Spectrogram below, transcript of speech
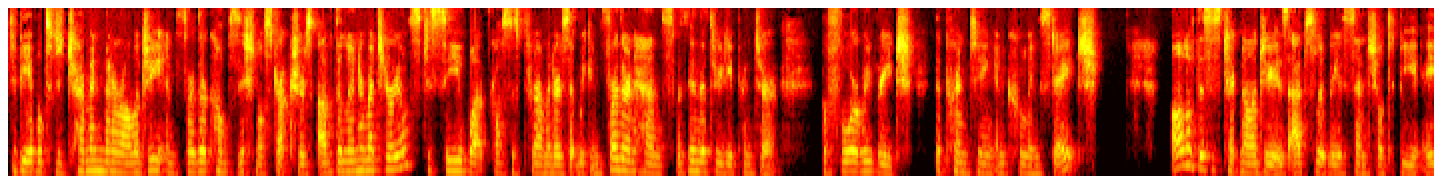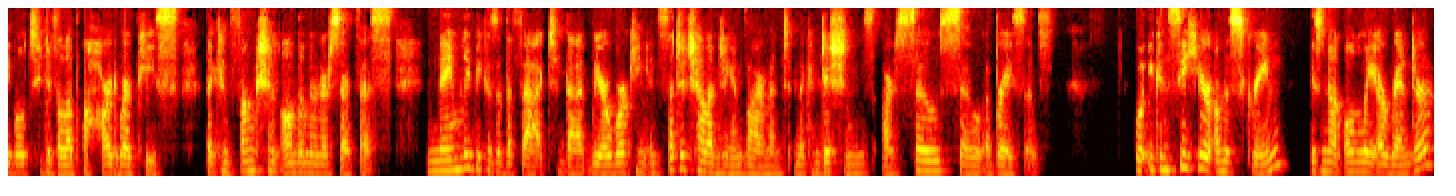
to be able to determine mineralogy and further compositional structures of the lunar materials to see what process parameters that we can further enhance within the 3D printer before we reach the printing and cooling stage. All of this is technology is absolutely essential to be able to develop a hardware piece that can function on the lunar surface, namely because of the fact that we are working in such a challenging environment and the conditions are so, so abrasive. What you can see here on the screen is not only a render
